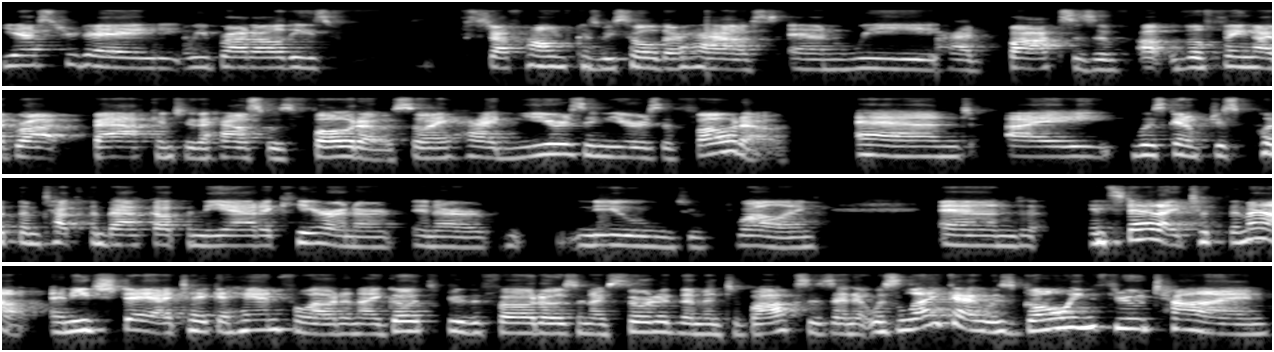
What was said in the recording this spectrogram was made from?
yesterday we brought all these stuff home because we sold our house and we had boxes of uh, the thing I brought back into the house was photos. So I had years and years of photos. And I was going to just put them, tuck them back up in the attic here in our in our new dwelling. And instead, I took them out. And each day, I take a handful out and I go through the photos and I've sorted them into boxes. And it was like I was going through time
